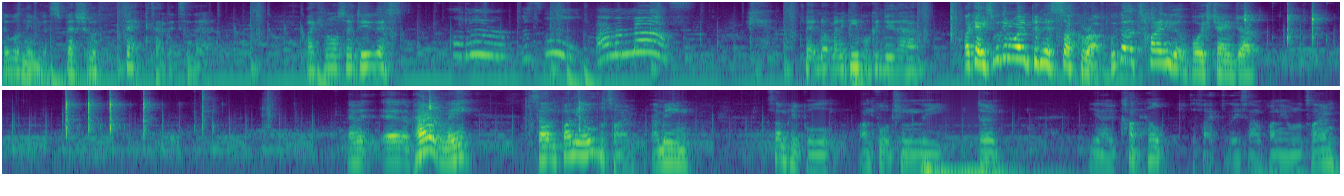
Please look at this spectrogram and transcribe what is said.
There wasn't even a special effect added to there. I can also do this. Hello, it's me. I'm a mouse. Yeah, bet not many people can do that. Okay, so we're going to open this sucker up. We've got a tiny little voice changer. And, it, and apparently, sound funny all the time. I mean, some people, unfortunately, don't, you know, can't help the fact that they sound funny all the time.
